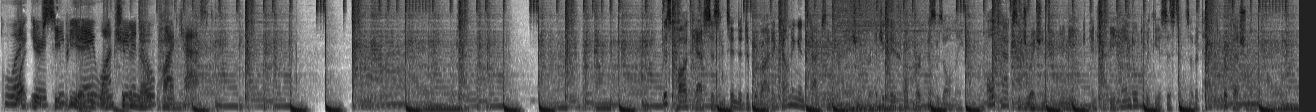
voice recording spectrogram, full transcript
What, what Your CPA, CPA Wants You to Know podcast. podcast. This podcast is intended to provide accounting and tax information for educational purposes only. All tax situations are unique and should be handled with the assistance of a tax professional.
